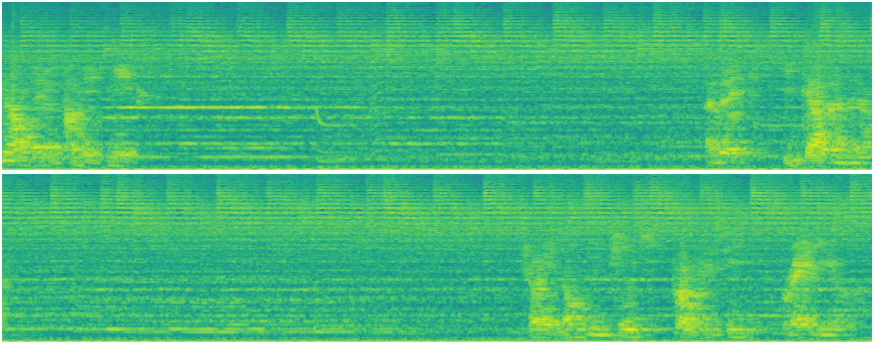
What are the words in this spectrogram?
jardin primitif. Avec Icarlander. Sur les ondes de Pink Prophecy Radio.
